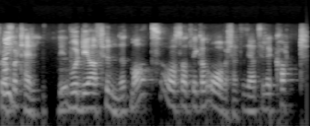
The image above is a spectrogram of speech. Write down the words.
For Oi. å fortelle hvor de har funnet mat, og så at vi kan oversette det til et kart.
